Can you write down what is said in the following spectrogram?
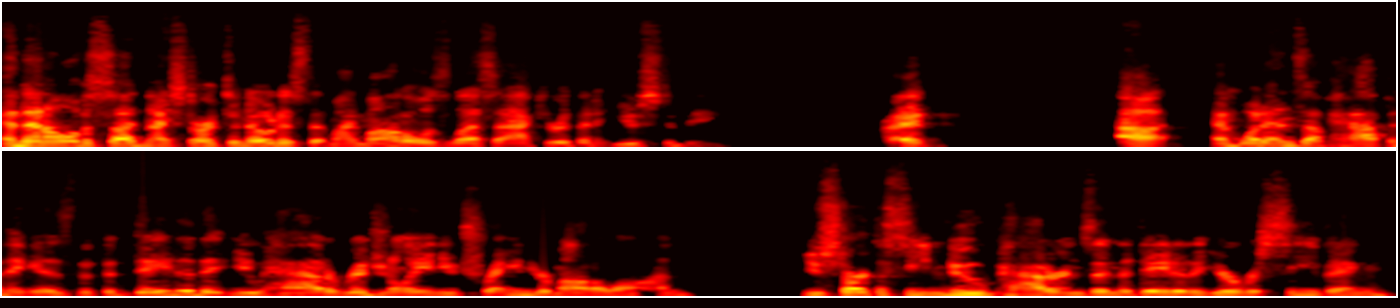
And then all of a sudden, I start to notice that my model is less accurate than it used to be, right? Uh, and what ends up happening is that the data that you had originally and you trained your model on, you start to see new patterns in the data that you're receiving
